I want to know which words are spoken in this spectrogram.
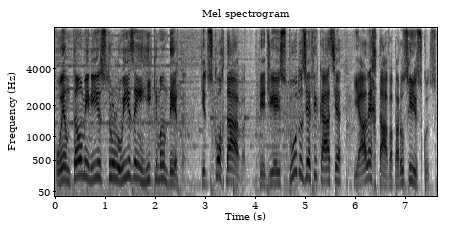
o então ministro Luiz Henrique Mandetta, que discordava, pedia estudos de eficácia e alertava para os riscos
